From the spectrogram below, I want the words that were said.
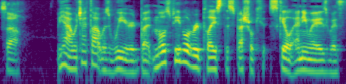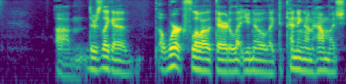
So. Yeah, which I thought was weird, but most people replace the special skill anyways with um, there's like a a workflow out there to let you know like depending on how much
